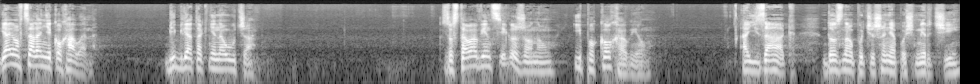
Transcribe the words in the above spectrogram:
Ja ją wcale nie kochałem. Biblia tak nie naucza. Została więc jego żoną i pokochał ją. A Izaak doznał pocieszenia po śmierci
